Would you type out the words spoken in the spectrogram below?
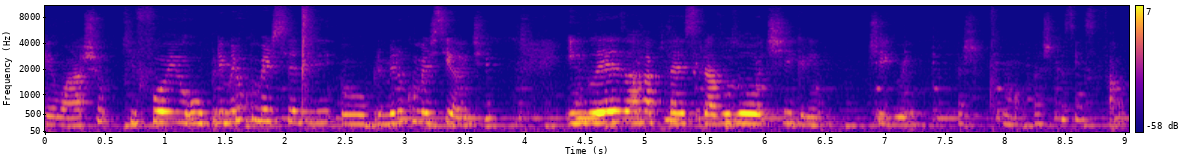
eu acho que foi o primeiro, comerciante, o primeiro comerciante inglês a raptar escravos do Tigrin, Tigrin, acho, acho que assim se fala,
